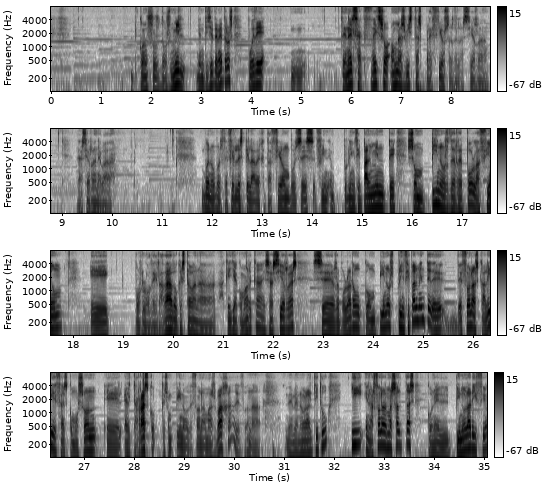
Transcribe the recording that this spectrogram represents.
con sus 2.027 metros, puede mm, tenerse acceso a unas vistas preciosas de la Sierra, de la Sierra Nevada. Bueno, pues decirles que la vegetación pues es principalmente son pinos de repoblación eh, por lo degradado que estaban a, aquella comarca, esas sierras se repoblaron con pinos principalmente de, zonas calizas, como son el, carrasco, que es un pino de zona más baja, de zona de menor altitud, y en las zonas más altas con el pino laricio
